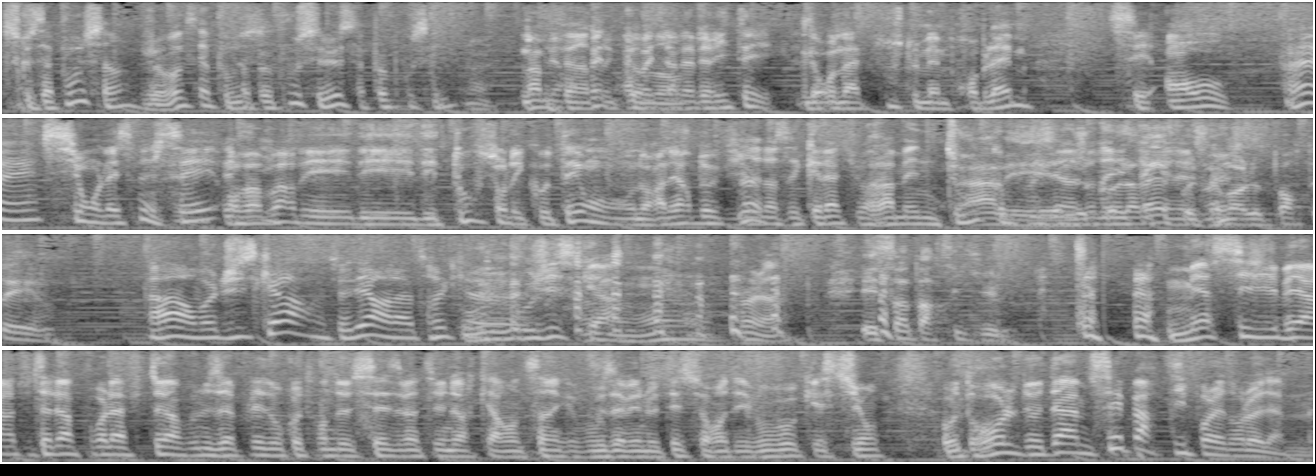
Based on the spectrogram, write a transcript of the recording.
Parce que ça pousse, hein. Je vois que ça pousse. ça peut pousser, ça peut pousser. Non, On mais en fait, on va comment dire la vérité. On a tous le même problème. C'est en haut. Si on laisse pousser, on va voir des, des, des touffes sur les côtés. On, on aura l'air de vieux. Non, dans ces cas-là, tu ramènes tout, Ah, comme mais faisait un le journaliste. il faut savoir le porter. hein. Ah, en mode Giscard, c'est-à-dire un truc. euh, Ou Giscard. voilà. Et sans particules. Merci Gilbert. À tout à l'heure pour l'after. Vous nous appelez donc au 32 16 21h45. Vous avez noté ce rendez-vous, vos questions aux drôles de dames. C'est parti pour les drôles de dames.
